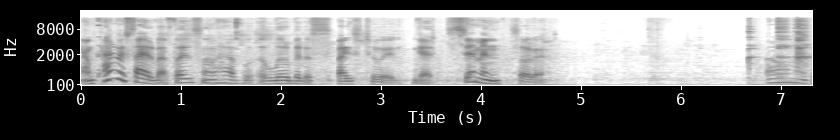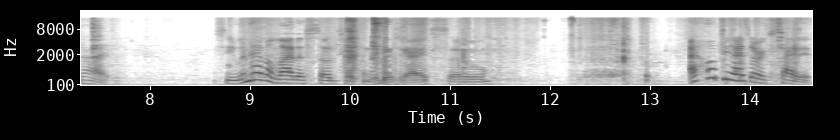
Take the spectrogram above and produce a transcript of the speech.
I'm kind of excited about. Like this one will have a little bit of spice to it. Got cinnamon soda. Oh my god. See, we don't have a lot of soda tasting videos, guys, so I hope you guys are excited.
